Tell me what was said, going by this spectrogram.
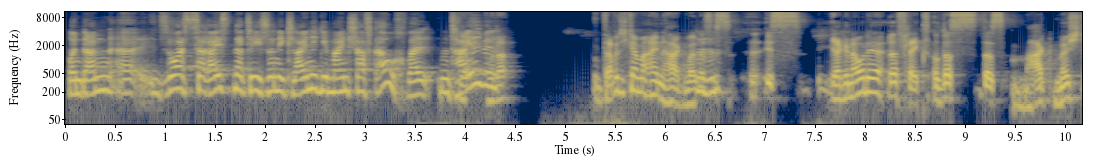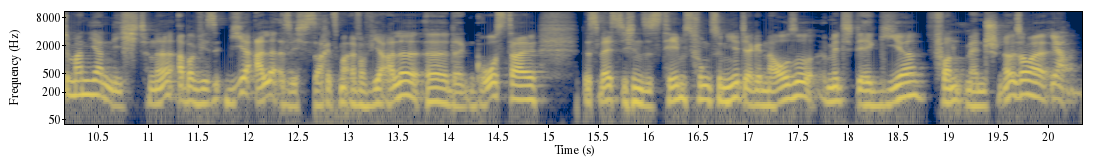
Und dann äh, sowas zerreißt natürlich so eine kleine Gemeinschaft auch, weil ein Teil ja, will da würde ich gerne mal einhaken, weil mhm. das ist, ist ja genau der Reflex. Also das, das mag, möchte man ja nicht. Ne? Aber wir, wir alle, also ich sage jetzt mal einfach wir alle, äh, der Großteil des westlichen Systems funktioniert ja genauso mit der Gier von Menschen. Ne? Sag mal, ja.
